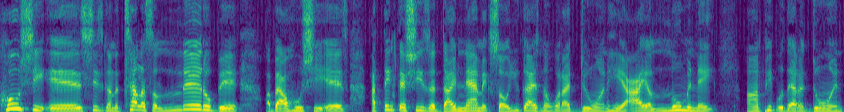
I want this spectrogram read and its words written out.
who she is. She's going to tell us a little bit about who she is. I think that she's a dynamic. So, you guys know what I do on here. I illuminate um, people that are doing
